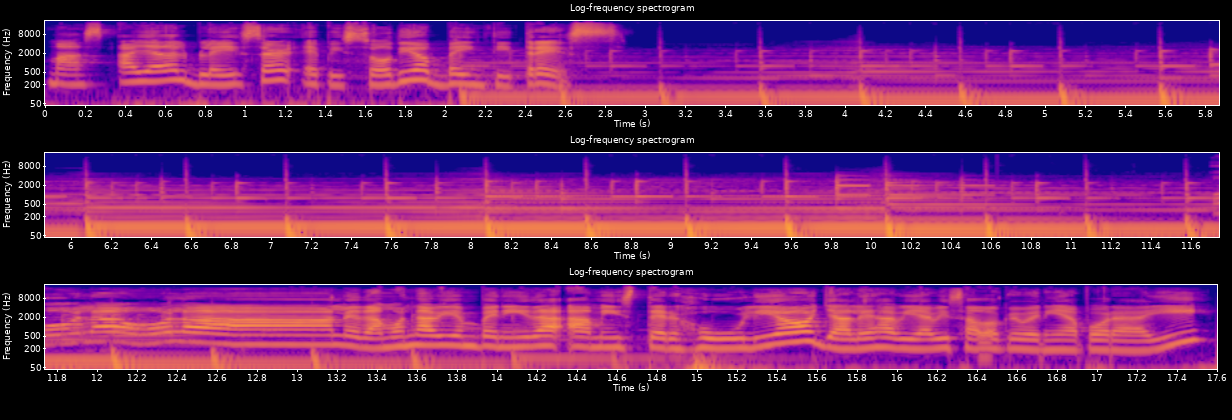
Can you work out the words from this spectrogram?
Más allá del blazer, episodio 23. Hola, hola. Le damos la bienvenida a Mr. Julio. Ya les había avisado que venía por ahí.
